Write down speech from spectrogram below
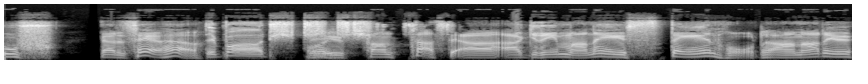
Uff, ja, det ser jag här. Det är bara... Det är ju fantastiskt. Grimman är ju stenhård. Han hade ju,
